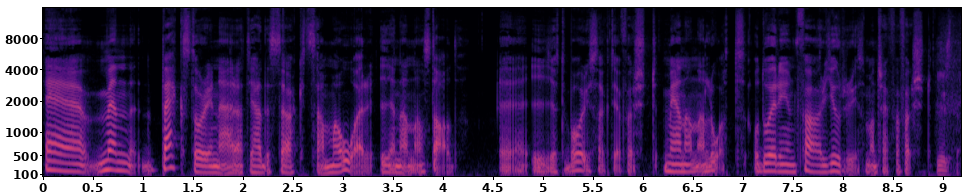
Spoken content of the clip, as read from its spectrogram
Eh, men backstoryn är att jag hade sökt samma år i en annan stad. Eh, I Göteborg sökte jag först med en annan låt. Och då är det en förjury som man träffar först. Just det.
